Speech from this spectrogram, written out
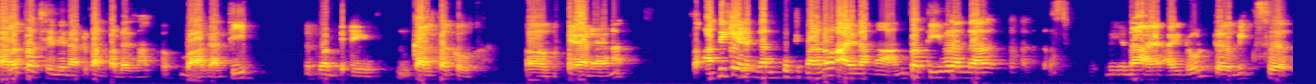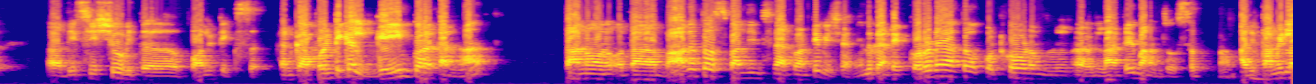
కలత చెందినట్టు కనపడ్డది నాకు. బాగా తీటువంటి కలతకు ఆయన. అందుకే నేను అనుకుంటున్నాను ఆయన అంత తీవ్రంగా I don't mix this issue with politics కనుక పొలిటికల్ గెయిన్ కొరకన్నా తాను తన బాధతో స్పందించినటువంటి విషయం. ఎందుకంటే కొరడాతో కొట్టుకోవడం లాంటివి మనం చూస్తున్నాం. అది తమిళ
